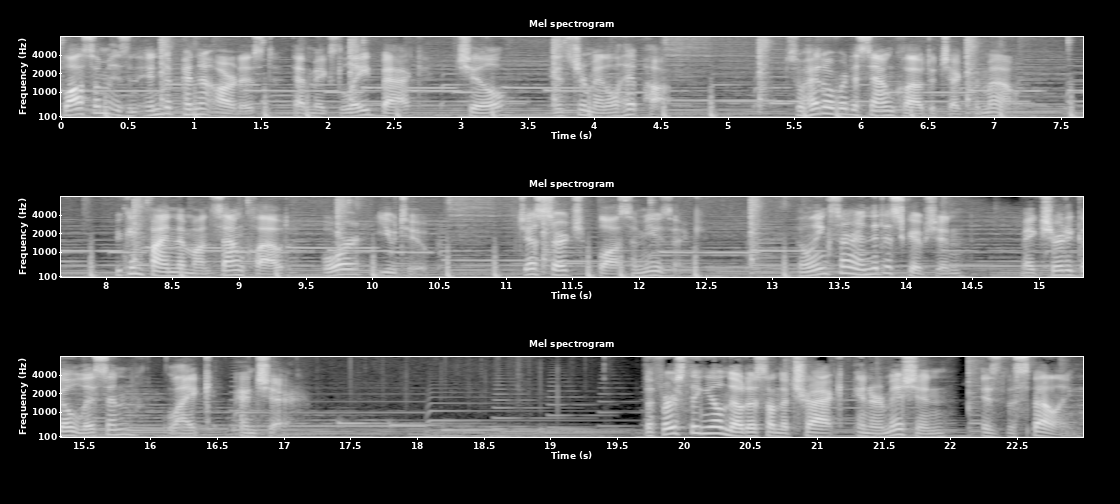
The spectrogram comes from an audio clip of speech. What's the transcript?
Blossom is an independent artist that makes laid back, chill, instrumental hip hop. So head over to SoundCloud to check them out. You can find them on SoundCloud or YouTube. Just search Blossom Music. The links are in the description. Make sure to go listen, like, and share. The first thing you'll notice on the track Intermission is the spelling.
